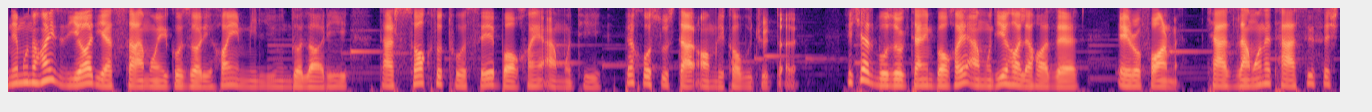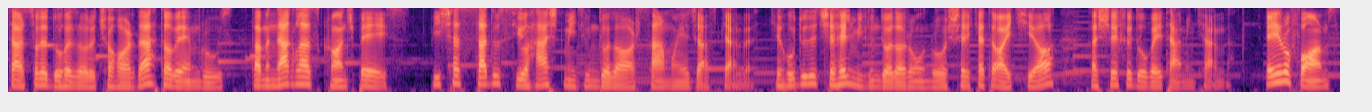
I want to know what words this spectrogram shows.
نمونه های زیادی از سرمایه گذاری های میلیون دلاری در ساخت و توسعه باغهای عمودی به خصوص در آمریکا وجود داره. یکی از بزرگترین باغهای عمودی حال حاضر ایروفارمه که از زمان تأسیسش در سال 2014 تا به امروز و به نقل از کرانچ بیس بیش از 138 میلیون دلار سرمایه جذب کرده که حدود 40 میلیون دلار اون رو شرکت آیکیا و شیخ دوبی تامین کرده. AeroFarms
